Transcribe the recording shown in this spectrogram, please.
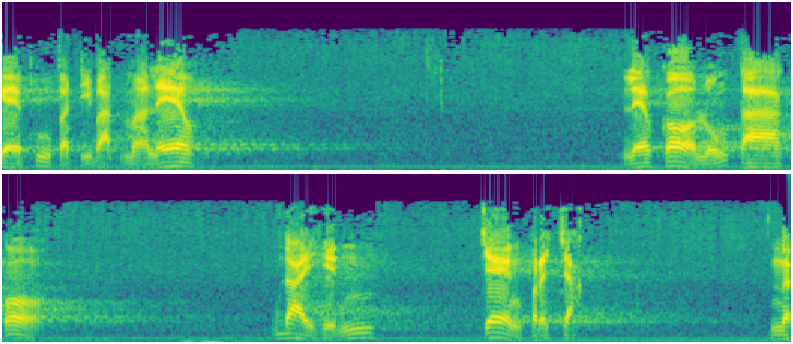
แก่ผู้ปฏิบัติมาแล้ว แล้วก็หลวงตาก็ได้เห็นแจ้งประจักษ์ใน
